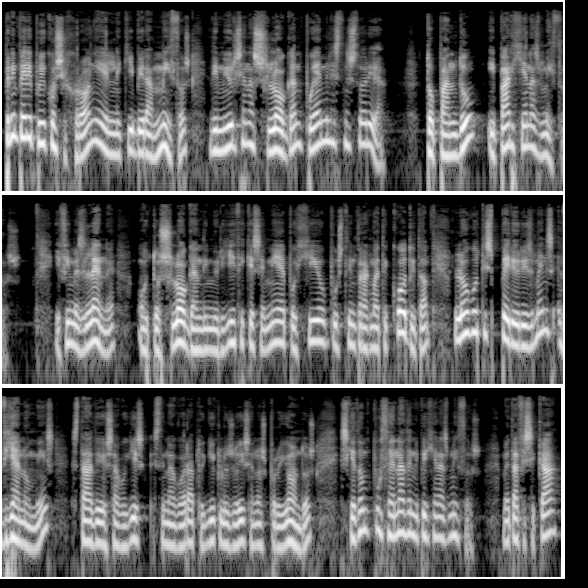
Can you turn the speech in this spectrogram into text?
Πριν περίπου 20 χρόνια η ελληνική μπύρα Μύθος δημιούργησε ένα σλόγκαν που έμεινε στην ιστορία. Το παντού υπάρχει ένας μύθος. Οι φήμες λένε ότι το σλόγκαν δημιουργήθηκε σε μια εποχή όπου στην πραγματικότητα, λόγω της περιορισμένης διανομής, στάδιο εισαγωγής στην αγορά από τον κύκλο ζωής ενός προϊόντος, σχεδόν πουθενά δεν υπήρχε ένας μύθος. Μετά φυσικά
